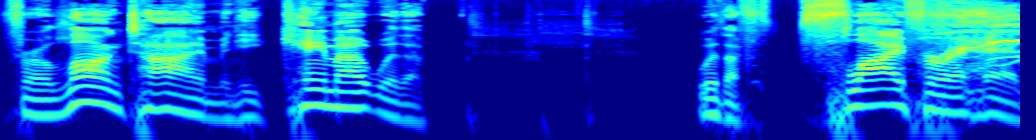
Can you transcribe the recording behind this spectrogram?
for a long time, and he came out with a with a fly for a head.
